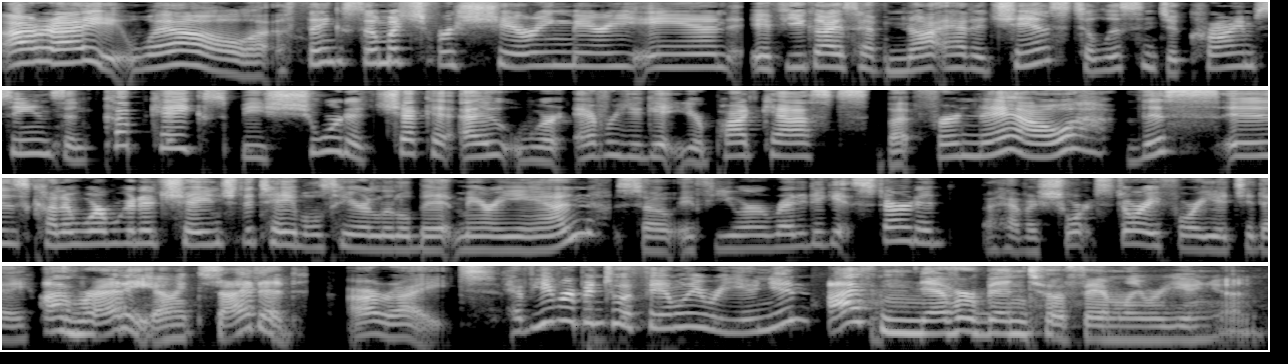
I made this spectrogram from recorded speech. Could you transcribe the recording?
All right. Well, thanks so much for sharing, Mary Ann. If you guys have not had a chance to listen to Crime Scenes and Cupcakes, be sure to check it out wherever you get your podcasts. But for now, this is kind of where we're going to change the tables here a little bit, Mary Ann. So if you are ready to get started, I have a short story for you today. I'm ready. I'm excited. All right. Have you ever been to a family reunion? I've never been to a family reunion.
